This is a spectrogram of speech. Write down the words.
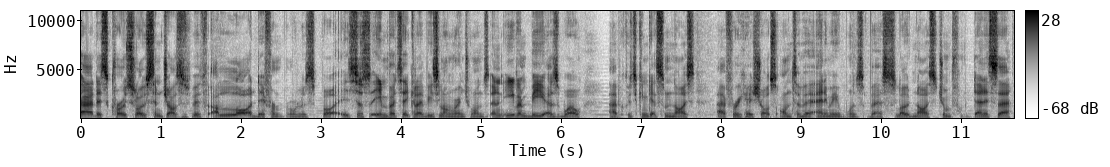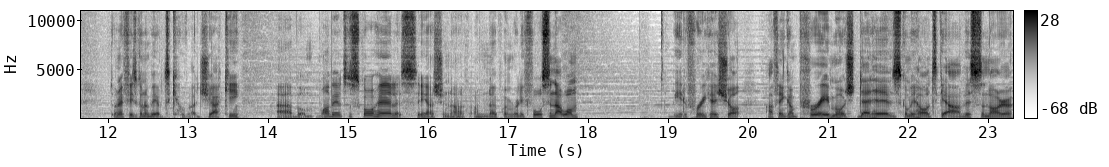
uh, this Crow Slow synergizes with a lot of different brawlers, but it's just in particular these long range ones, and even Bea as well, uh, because you can get some nice uh, 3k shots onto the enemy once they're slowed. Nice jump from Dennis there. Don't know if he's going to be able to kill that Jackie, uh, but might be able to score here. Let's see. Actually, no, no point really forcing that one. Be it a 3k shot. I think I'm pretty much dead here. It's going to be hard to get out of this scenario.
